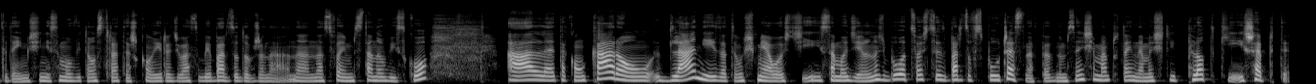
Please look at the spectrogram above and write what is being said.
wydaje mi się, niesamowitą strateżką i radziła sobie bardzo dobrze na, na, na swoim stanowisku ale taką karą dla niej za tę śmiałość i samodzielność było coś, co jest bardzo współczesne w pewnym sensie. Mam tutaj na myśli plotki i szepty.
